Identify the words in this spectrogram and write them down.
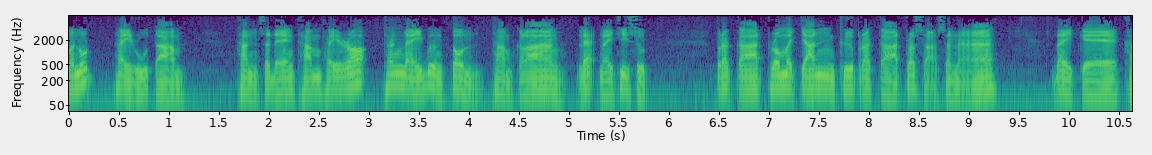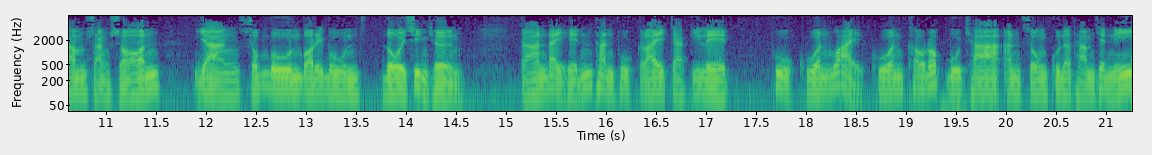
มนุษย์ให้รู้ตาม ท่านแสดงธรรมไพเราะทั้งในเบื้องต้นท่ามกลางและในที่สุด ประกาศพรหมจรรย์คือประกาศพระศาสนา ได้แก่คำสั่งสอน อย่างสมบูรณ์บริบูรณ์โดยสิ้นเชิง การได้เห็นท่านผู้ไกลจากกิเลส ผู้ควรไหว้ควรเคารพบบูชาอันทรงคุณธรรมเช่นนี้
